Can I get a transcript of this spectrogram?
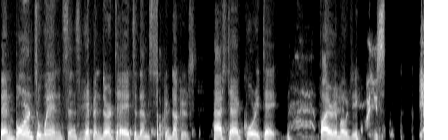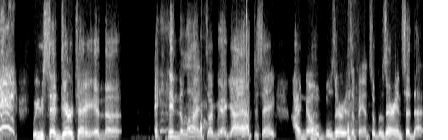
Been born to win since hip and dirte to them sucker duckers. Hashtag Corey Tate. Fire emoji. Well, you, well, you said Dirte in the in the line. So I, mean, I have to say, I know Bilzerian's a fan. So Bilzerian said that.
